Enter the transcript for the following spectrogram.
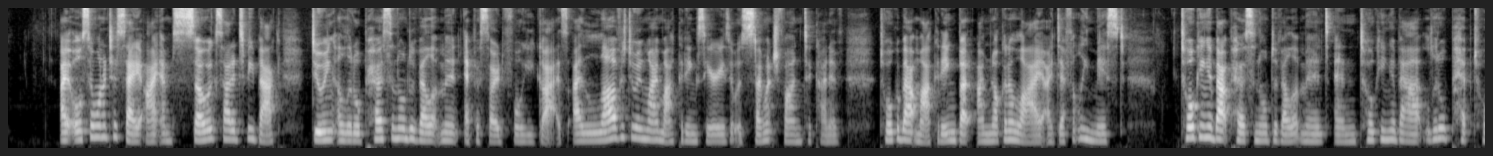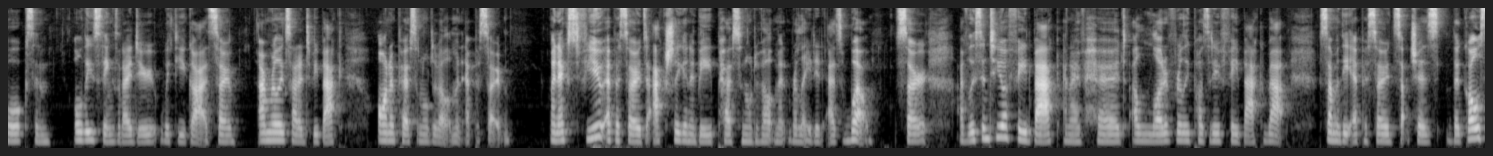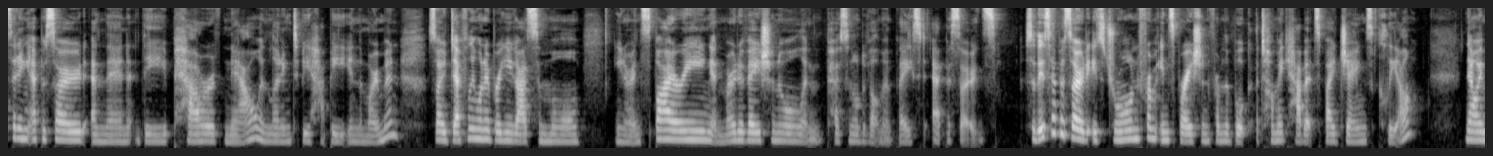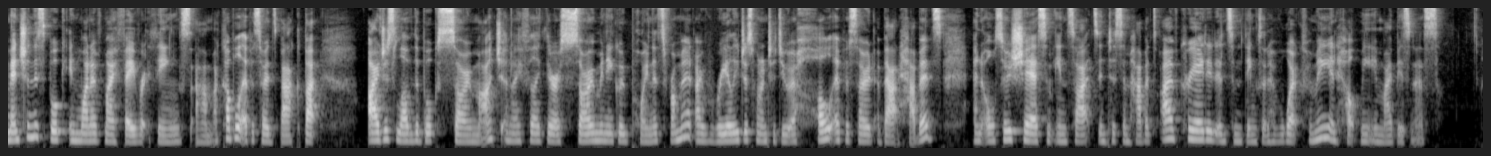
I also wanted to say I am so excited to be back doing a little personal development episode for you guys. I loved doing my marketing series. It was so much fun to kind of talk about marketing, but I'm not going to lie, I definitely missed talking about personal development and talking about little pep talks and all these things that I do with you guys. So I'm really excited to be back on a personal development episode. My next few episodes are actually going to be personal development related as well. So, I've listened to your feedback and I've heard a lot of really positive feedback about some of the episodes, such as the goal setting episode and then the power of now and learning to be happy in the moment. So, I definitely want to bring you guys some more, you know, inspiring and motivational and personal development based episodes. So, this episode is drawn from inspiration from the book Atomic Habits by James Clear. Now, I mentioned this book in one of my favorite things um, a couple episodes back, but I just love the book so much, and I feel like there are so many good pointers from it. I really just wanted to do a whole episode about habits and also share some insights into some habits I've created and some things that have worked for me and helped me in my business.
